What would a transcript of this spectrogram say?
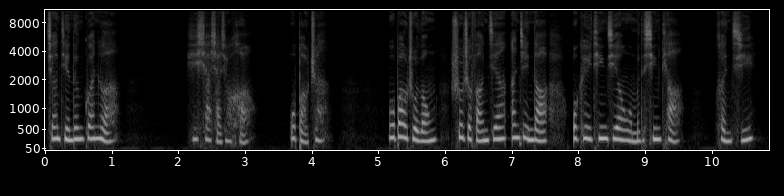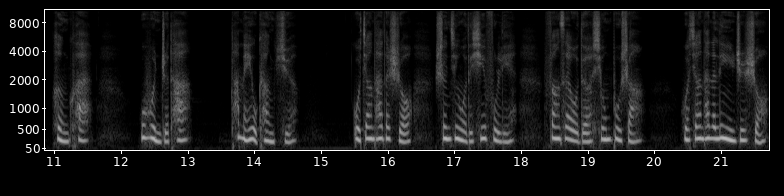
将电灯关了。一下下就好，我保证。我抱住龙，说着，房间安静到我可以听见我们的心跳，很急很快。我吻着他，他没有抗拒。我将他的手伸进我的衣服里，放在我的胸部上。我将他的另一只手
